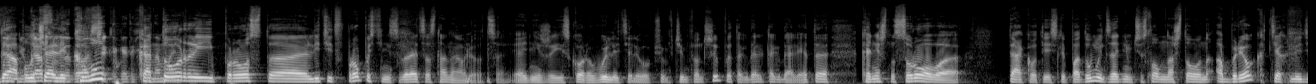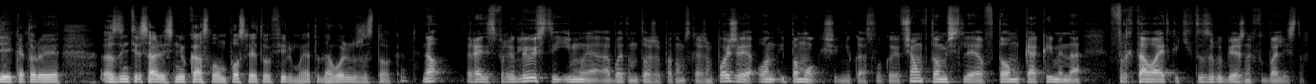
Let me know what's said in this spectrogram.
да, получали клуб, который просто летит в пропасть и не собирается останавливаться. И они же и скоро вылетели, в общем, в чемпионшип и так далее, и так далее. Это, конечно, сурово так вот, если подумать задним числом, на что он обрек тех людей, которые э, заинтересовались Ньюкаслом после этого фильма, это довольно жестоко. Но ради справедливости, и мы об этом тоже потом скажем позже, он и помог еще Ньюкаслу кое в чем, в том числе в том, как именно фрахтовать каких-то зарубежных футболистов.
